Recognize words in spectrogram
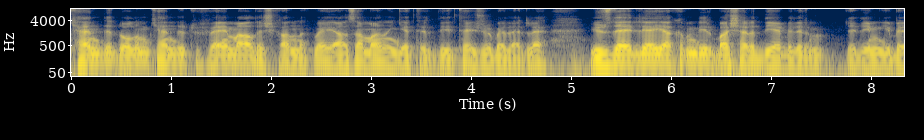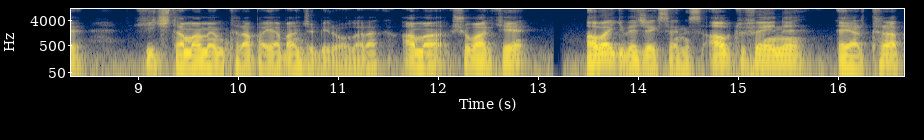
kendi dolum, kendi tüfeğime alışkanlık veya zamanın getirdiği tecrübelerle %50'ye yakın bir başarı diyebilirim. Dediğim gibi hiç tamamen trapa yabancı biri olarak. Ama şu var ki Ava gidecekseniz av tüfeğini eğer trap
